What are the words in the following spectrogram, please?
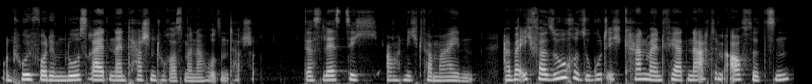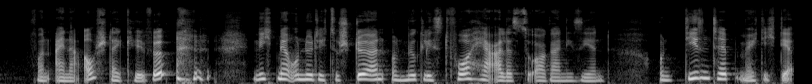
und hol vor dem Losreiten ein Taschentuch aus meiner Hosentasche. Das lässt sich auch nicht vermeiden. Aber ich versuche, so gut ich kann, mein Pferd nach dem Aufsitzen von einer Aufsteighilfe nicht mehr unnötig zu stören und möglichst vorher alles zu organisieren. Und diesen Tipp möchte ich dir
